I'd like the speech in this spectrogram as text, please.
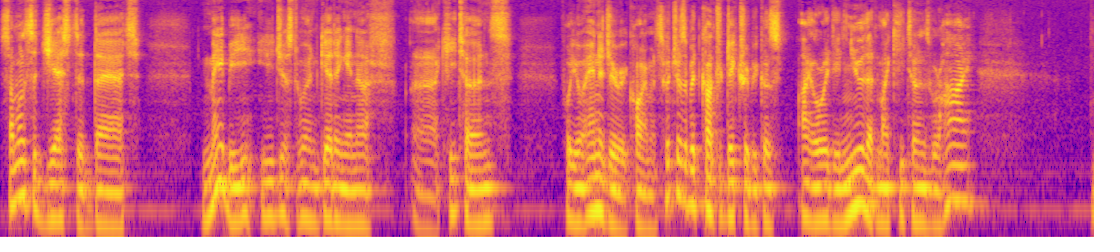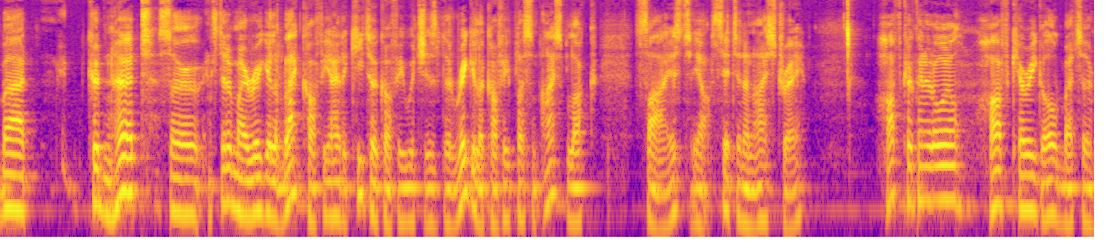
someone suggested that maybe you just weren't getting enough uh, ketones for your energy requirements, which was a bit contradictory because I already knew that my ketones were high, but it couldn't hurt. So instead of my regular black coffee, I had a keto coffee, which is the regular coffee plus an ice block sized, yeah, set in an ice tray half coconut oil, half Kerrygold butter,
